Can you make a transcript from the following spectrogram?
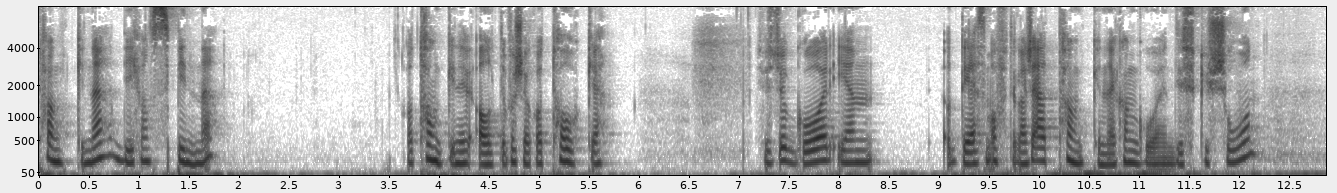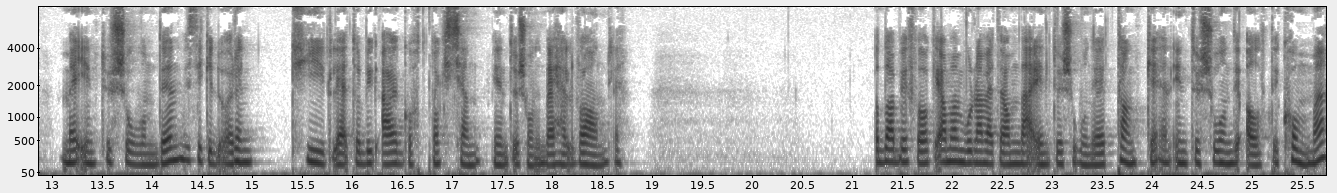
tankene, de kan spinne. Og tankene vil alltid forsøke å tolke. Hvis du går i en Og det som ofte kanskje er at tankene kan gå i en diskusjon med intuisjonen din hvis ikke du har en tydelighet og er godt nok kjent med intuisjonen. Det er helt vanlig. Og da blir folk Ja, men hvordan vet jeg om det er intuisjon eller tanke? En intuisjon vil alltid komme.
